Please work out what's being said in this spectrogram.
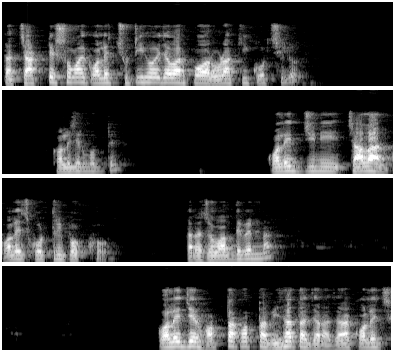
তা চারটের সময় কলেজ ছুটি হয়ে যাওয়ার পর ওরা কি করছিল? কলেজের মধ্যে? কলেজ যিনি চালান, কলেজ কর্তৃপক্ষ, তারা জবাব দেবেন না। কলেজের হর্তাকর্তা বিধাতা যারা যারা কলেজ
